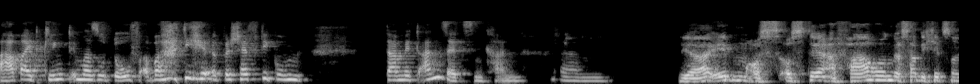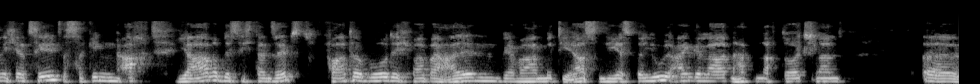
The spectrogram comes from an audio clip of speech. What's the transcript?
Arbeit klingt immer so doof, aber die Beschäftigung damit ansetzen kann. Ähm. Ja, eben aus, aus der Erfahrung, das habe ich jetzt noch nicht erzählt, das ging acht Jahre, bis ich dann selbst Vater wurde. Ich war bei allen, wir waren mit die ersten, die Jesper Juhl eingeladen hatten nach Deutschland. Äh,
